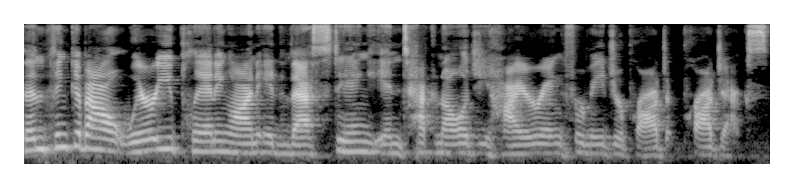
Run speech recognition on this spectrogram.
then think about where are you planning on investing in technology hiring for major project projects?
